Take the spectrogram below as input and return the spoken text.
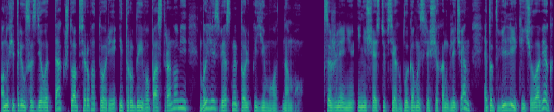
он ухитрился сделать так, что обсерватории и труды его по астрономии были известны только ему одному. Сожалению и несчастью всех благомыслящих англичан, этот великий человек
